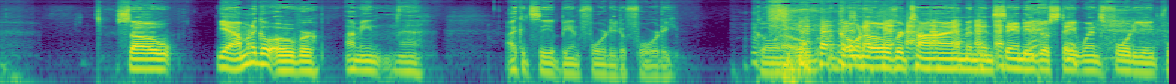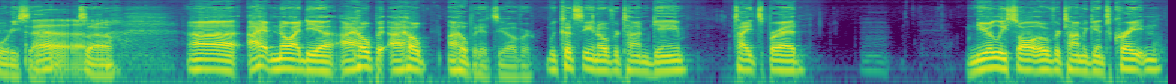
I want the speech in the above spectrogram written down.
So yeah, I'm gonna go over. I mean, eh, I could see it being 40 to 40. Going to over, going to overtime, and then San Diego State wins 48-47. so uh, I have no idea. I hope it, I hope I hope it hits the over. We could see an overtime game, tight spread. Nearly saw overtime against Creighton.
